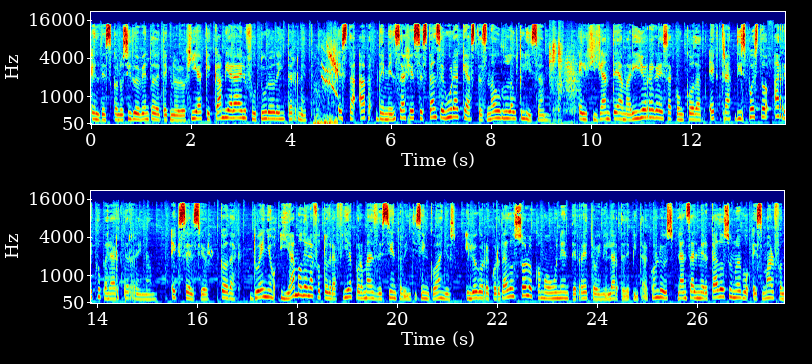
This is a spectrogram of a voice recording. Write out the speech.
el desconocido evento de tecnología que cambiará el futuro de Internet. Esta app de mensajes es tan segura que hasta Snowden la utiliza. El gigante amarillo regresa con Kodak Extra dispuesto a recuperar terreno. Excelsior, Kodak, dueño y amo de la fotografía por más de 125 años, y luego recordado solo como un ente retro en el arte de pintar con luz, lanza al mercado su nuevo smartphone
